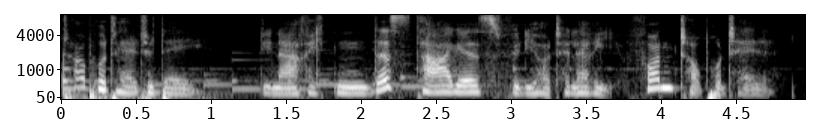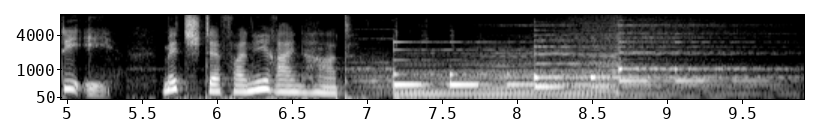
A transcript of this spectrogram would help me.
Top Hotel Today. Die Nachrichten des Tages für die Hotellerie von tophotel.de. Mit Stefanie Reinhardt.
